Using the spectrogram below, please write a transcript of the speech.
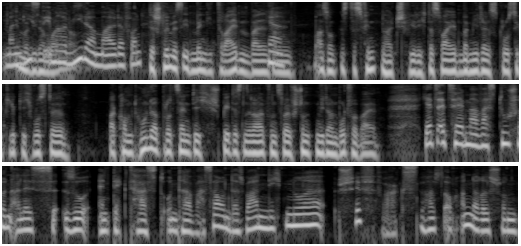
Man Immer liest wieder mal, immer ja. wieder mal davon. Das Schlimme ist eben, wenn die treiben, weil Ja. dann, also ist das Finden halt schwierig. Das war eben bei mir das große Glück. Ich wusste, da kommt hundertprozentig spätestens innerhalb von zwölf Stunden wieder ein Boot vorbei. Jetzt erzähl mal, was du schon alles so entdeckt hast unter Wasser. Und das waren nicht nur Schiffwracks. Du hast auch anderes schon.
